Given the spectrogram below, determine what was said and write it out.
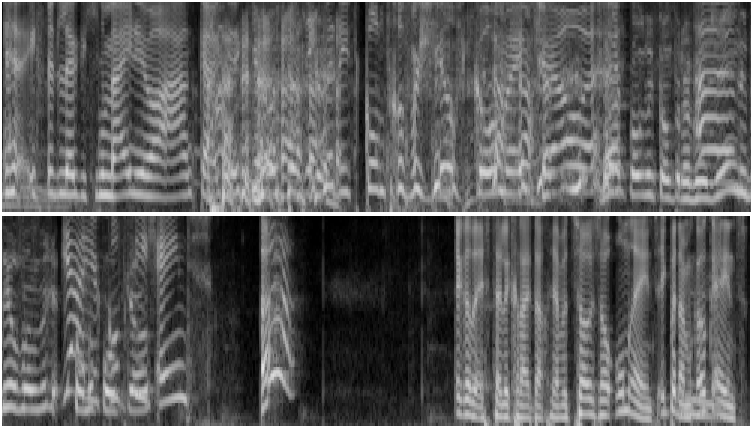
Ik vind het leuk dat je mij nu al aankijkt. Dat, je dat ik met iets controversieels kom, weet je wel. Daar komt het controversiële Ehm, deel van de, Ja, van de hier komt hij eens. Ik had deze stelling gelijk dacht, ja, we het sowieso oneens. Ik ben namelijk ook eens.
